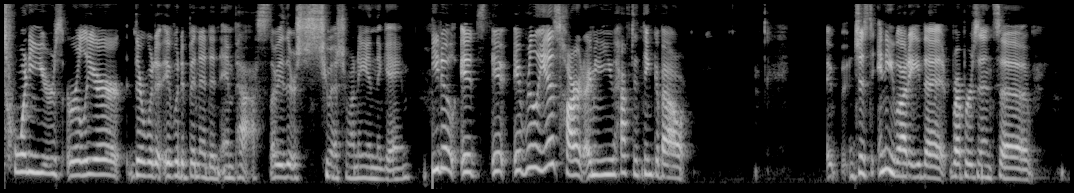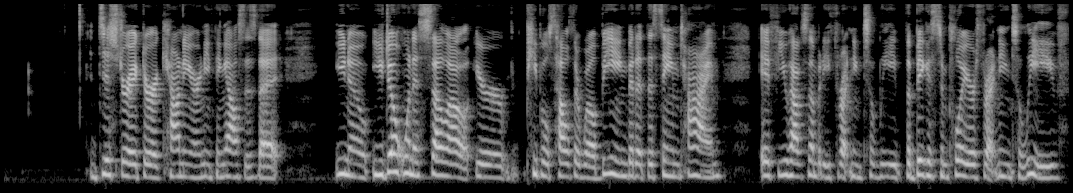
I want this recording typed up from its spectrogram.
20 years earlier there would it would have been at an impasse. I mean there's just too much money in the game. You know it's it, it really is hard. I mean you have to think about eh, just anybody that represents a district or a county or anything else is that you know you don't want to sell out your people's health or well-being but at the same time if you have somebody threatening to leave the biggest employer threatening to leave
